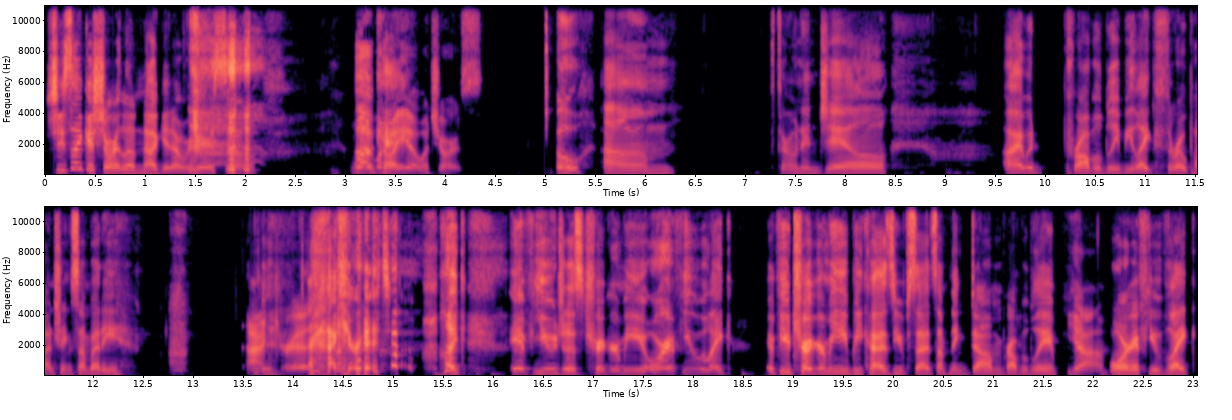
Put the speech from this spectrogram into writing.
She's like a short little nugget over here. So, what, what about you? What's yours? oh, um, thrown in jail. I would probably be like throat punching somebody. Accurate. accurate. like if you just trigger me or if you like if you trigger me because you've said something dumb probably yeah, or if you've like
